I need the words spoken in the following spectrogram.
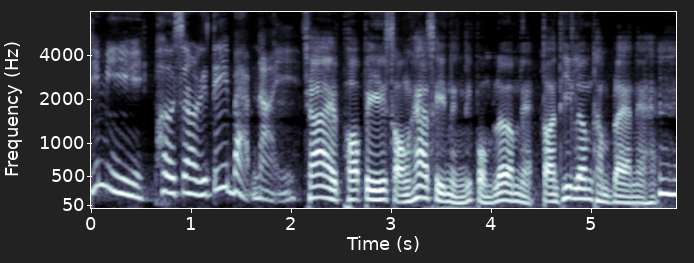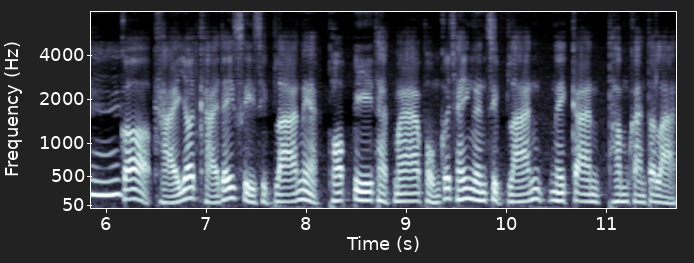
ที่มี personality แบบไหน ใช่พอปี 2541 ที่ผมเริ่มเนี่ย ตอนที่เริ่มทำแบรนด์เนี่ยฮะอือหือก็ขายยอดขายได้ 40 ล้านเนี่ย พอปีถัดมาผมก็ใช้เงิน 10 ล้านในการทำการตลาด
